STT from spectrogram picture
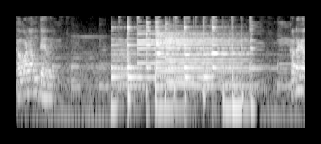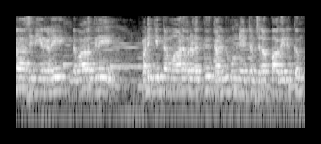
கவனம் தேவை. கடகராசி நேயர்களே இந்த வாரத்திலே படிக்கின்ற மாணவர்களுக்கு கல்வி முன்னேற்றம் சிறப்பாக இருக்கும்.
